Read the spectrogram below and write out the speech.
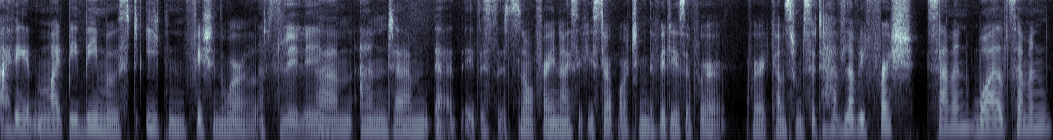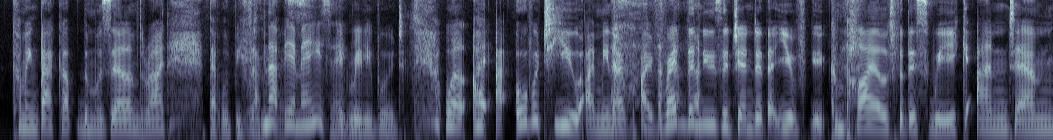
I think it might be the most eaten fish in the world. Absolutely. Um, and um, uh, it's, it's not very nice if you start watching the videos of where, where it comes from. So to have lovely fresh salmon, wild salmon coming back up the Moselle and the Rhine, that would be Wouldn't that be amazing? It really would. Well, I, I, over to you. I mean, I've, I've read the news agenda that you've compiled for this week, and um,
